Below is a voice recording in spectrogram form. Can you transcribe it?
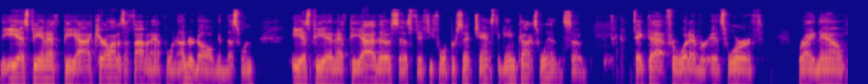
The ESPN FPI, Carolina's a five and a half point underdog in this one. ESPN FPI, though, says 54% chance the Gamecocks win. So take that for whatever it's worth right now.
